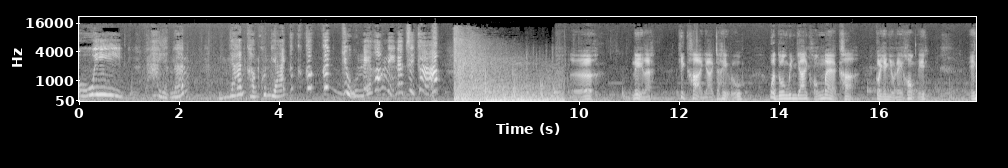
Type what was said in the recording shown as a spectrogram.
อุ้ย ถ้าอย่างนั้น วิญญาณของคุณยายก็ก็ก็ก็อยู่ในห้องนี้นะสิครับเออนี่แหละ ที่ข้าอยากจะให้รู้ ว่าดวงวิญญาณของแม่ข้าก็ยังอยู่ในห้องนี้ เอ็ง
